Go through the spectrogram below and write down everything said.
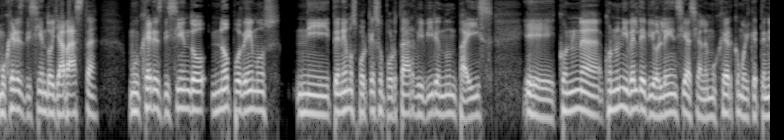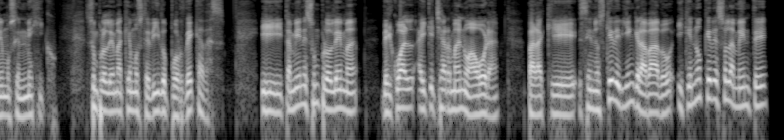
mujeres diciendo ya basta, mujeres diciendo no podemos ni tenemos por qué soportar vivir en un país eh, con, una, con un nivel de violencia hacia la mujer como el que tenemos en México. Es un problema que hemos tenido por décadas y también es un problema del cual hay que echar mano ahora para que se nos quede bien grabado y que no quede solamente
